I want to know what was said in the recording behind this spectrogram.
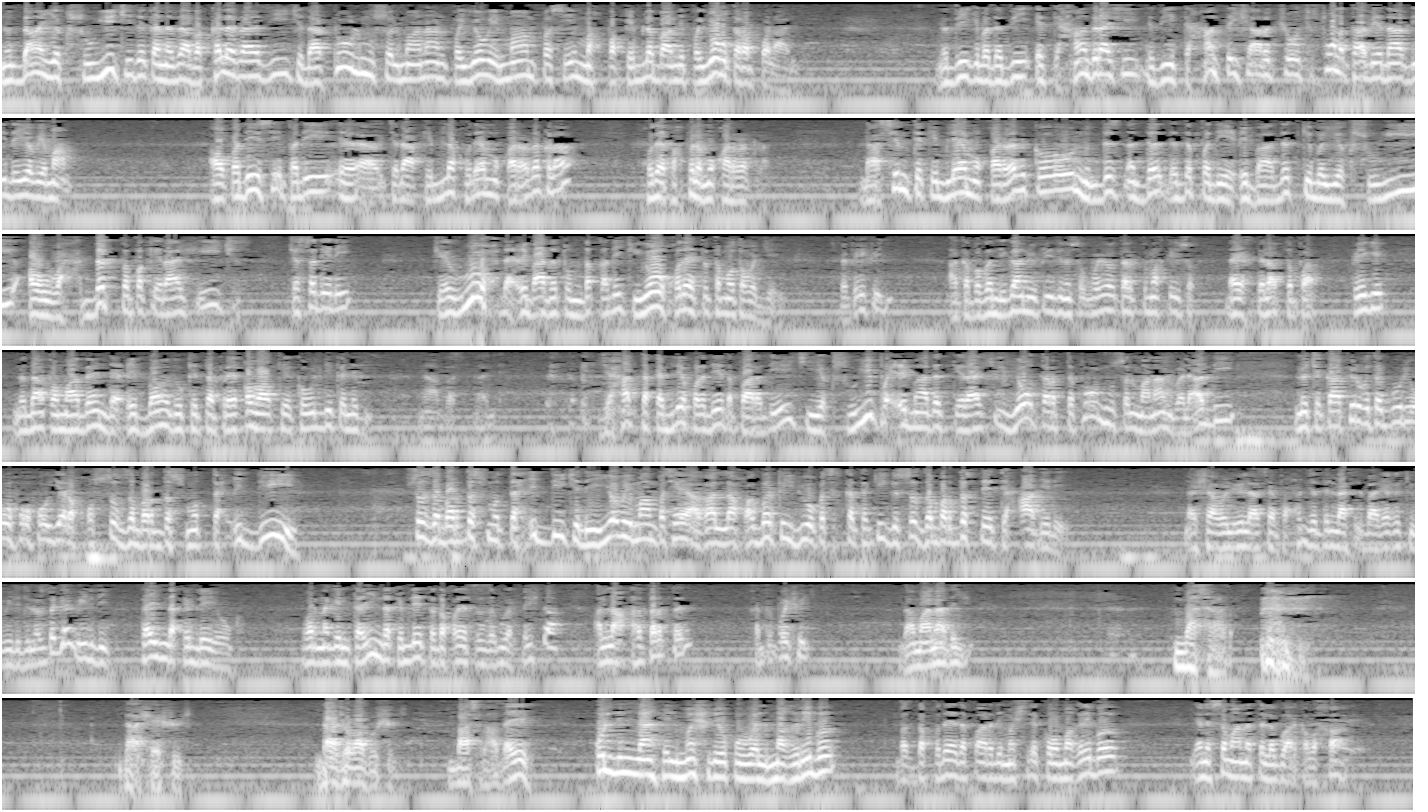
نو دا یک سوی چې د کنه دا به کله راځي چې دا ټول مسلمانان په یو امام پسې مخ په قبله باندې په یو طرف ولاړ نو دوی کې به د دوی اتحاد راشي د دوی اتحاد ته اشاره شو چې څونه تابعدار دي د یو امام او پدې سي پدې چې دا قبله خدای مقرره کړه خدای په خپل مقرره کړه دا سم ته قبله مقرر کو نو د د په دې عبادت کې به یکسوی او وحدت په پکې راشي چې څه دی دی چې روح د عبادت هم د قدې چې یو خدای ته ته متوجه په پیږي اګه په بندګانو پیږي نو څوک یو طرف ته مخ کې شو دا اختلاف ته پا پیږي نو دا په مابین د عبادت کې تفریقه واقع کول دي کنه دي نه بس دا جهاد ته قبله خور دې د پاره دی چې یک سوی په عبادت کې راشي یو طرف ته ټول مسلمانان ولاړ دي نو چې کافر وته ګوري او هو هو یره خصو زبردست متحد دي سو زبردست متحد دي چې دی یو امام پسې هغه الله اکبر کوي یو پسې کته کیږي سو زبردست اتحاد دي نشاول ویلا سه په حجت الله البالغه کې ویل دي نو زګه ویل دي تعین د قبله یو ورنګین تعین د قبله ته د خدای څخه ضرورت نشته الله هر طرف ته خپل پوښي دا معنا دی بس را دا شې شو دا جواب شو بس را دی قل لله المشرق والمغرب بس د خدای د پاره د مشرق او مغرب یعنی سمانه ته لګوار کا وخا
